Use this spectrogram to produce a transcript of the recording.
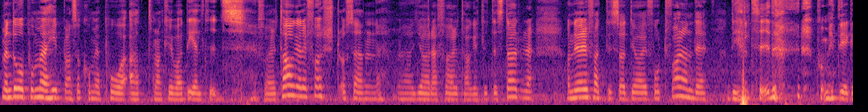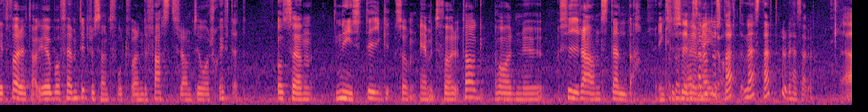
Men då på möhippan så kom jag på att man kan ju vara deltidsföretagare först och sen uh, göra företaget lite större. Och nu är det faktiskt så att jag är fortfarande deltid på mitt eget företag. Jag jobbar 50% fortfarande fast fram till årsskiftet. Och sen Nystig, som är mitt företag, har nu fyra anställda, inklusive alltså, mig. Du start, när startade du det här sa du? Ja,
